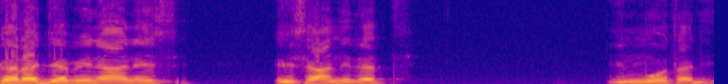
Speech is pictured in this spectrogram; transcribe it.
gara jabinaanis isaan irratti hin mootani.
